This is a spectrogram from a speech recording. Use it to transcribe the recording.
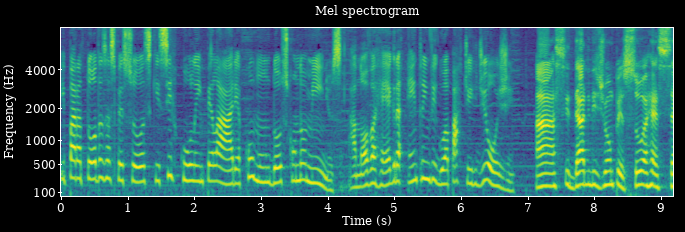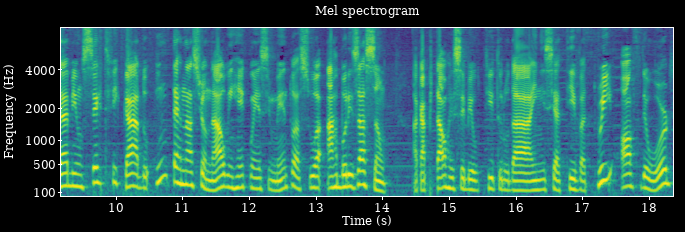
e para todas as pessoas que circulem pela área comum dos condomínios. A nova regra entra em vigor a partir de hoje. A cidade de João Pessoa recebe um certificado internacional em reconhecimento à sua arborização. A capital recebeu o título da iniciativa Tree of the World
